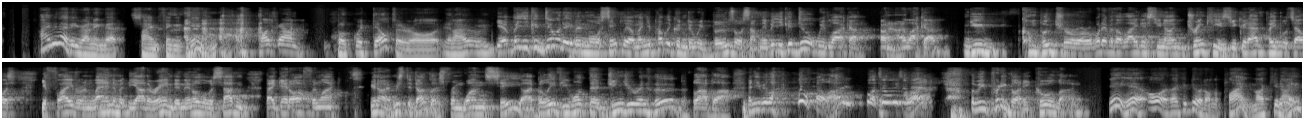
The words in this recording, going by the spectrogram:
maybe they'll be running that same thing again. I'll go and book with Delta, or you know, Yeah, but you could do it even more simply. I mean, you probably couldn't do it with booze or something, but you could do it with like a, I don't know, like a new kombucha or whatever the latest, you know, drink is. You could have people tell us your flavor and land them at the other end. And then all of a sudden they get off and like, you know, Mr. Douglas from 1C, I believe you want the ginger and herb, blah, blah. And you'd be like, oh, hello. What's all this about? It'd be pretty bloody cool though. yeah, yeah, or they could do it on the plane, like you know, Yeah.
